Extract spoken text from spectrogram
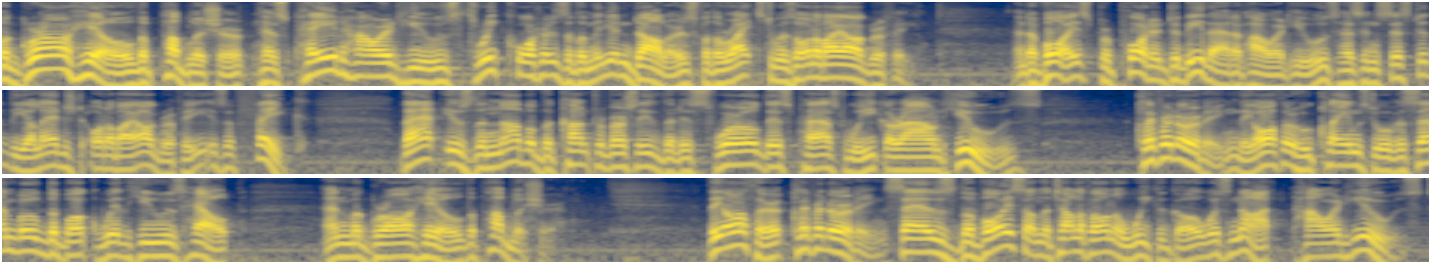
McGraw-Hill, the publisher, has paid Howard Hughes three quarters of a million dollars for the rights to his autobiography. And a voice purported to be that of Howard Hughes has insisted the alleged autobiography is a fake. That is the nub of the controversy that has swirled this past week around Hughes, Clifford Irving, the author who claims to have assembled the book with Hughes' help, and McGraw-Hill, the publisher. The author, Clifford Irving, says the voice on the telephone a week ago was not Howard Hughes.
